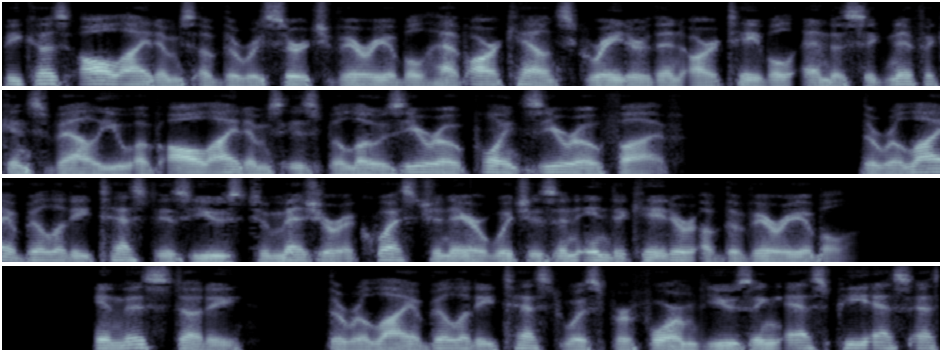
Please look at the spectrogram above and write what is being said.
Because all items of the research variable have R counts greater than R table and the significance value of all items is below 0.05. The reliability test is used to measure a questionnaire which is an indicator of the variable. In this study, the reliability test was performed using SPSS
